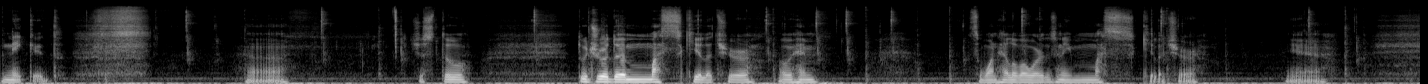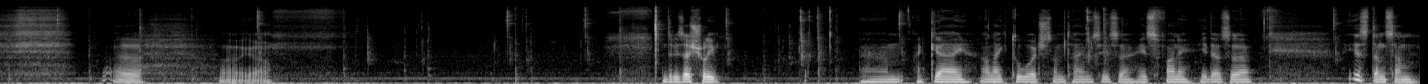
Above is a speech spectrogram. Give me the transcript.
naked. Uh, just to to draw the musculature of him. It's one hell of a word, isn't it? Musculature. Yeah. Uh, There we go. There is actually um, a guy I like to watch sometimes. He's uh, he's funny. He does uh, he has done some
